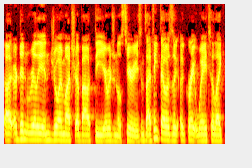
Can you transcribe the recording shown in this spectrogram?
uh, or didn't really enjoy much about the original series. And so I think that was a, a great way to like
